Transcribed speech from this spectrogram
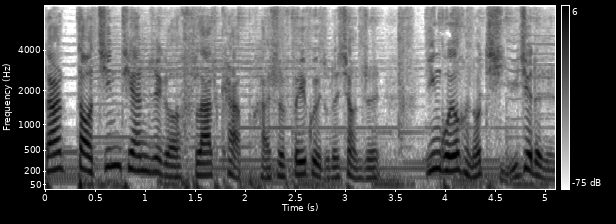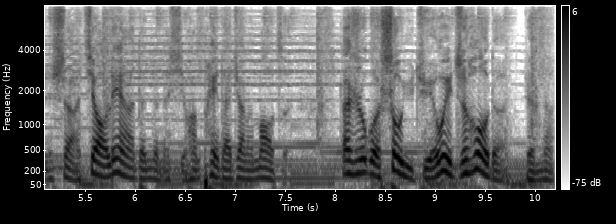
当然，到今天这个 flat cap 还是非贵族的象征。英国有很多体育界的人士啊、教练啊等等的喜欢佩戴这样的帽子。但是如果授予爵位之后的人呢，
